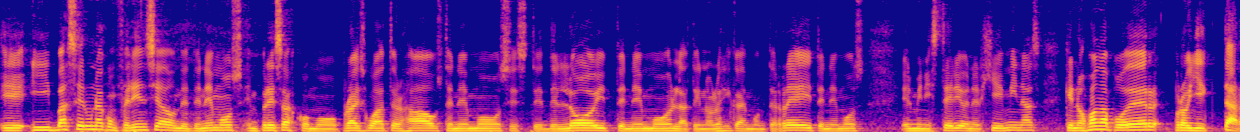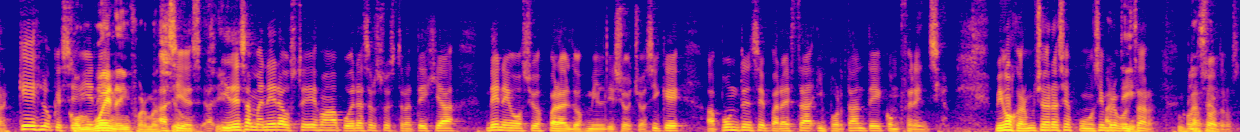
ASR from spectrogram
Eh, y va a ser una conferencia donde tenemos empresas como Pricewaterhouse, tenemos este, Deloitte, tenemos la Tecnológica de Monterrey, tenemos el Ministerio de Energía y Minas, que nos van a poder proyectar qué es lo que se Con viene. buena información. Así es. Y de esa manera ustedes van a poder hacer su estrategia de negocios para el 2018. Así que apúntense para esta importante conferencia. Bien, Oscar, muchas gracias como siempre por estar con nosotros.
